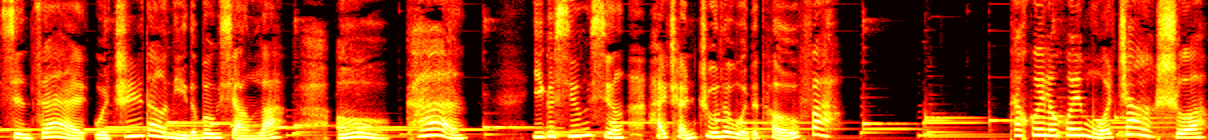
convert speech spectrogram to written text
现在我知道你的梦想了，哦，看，一个星星还缠住了我的头发。他挥了挥魔杖，说：“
